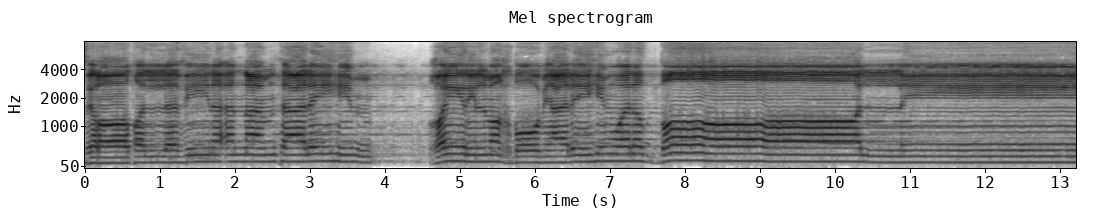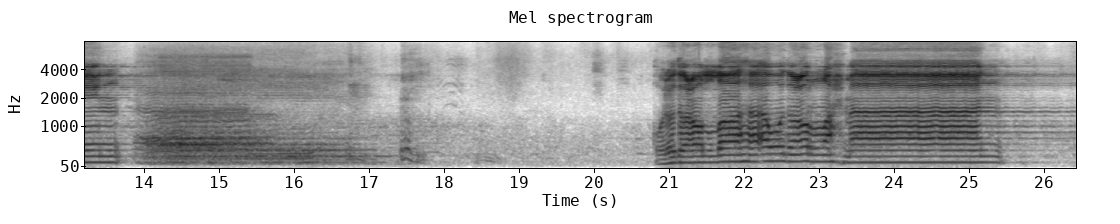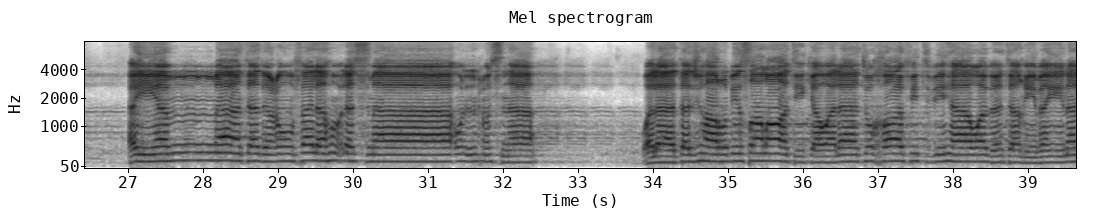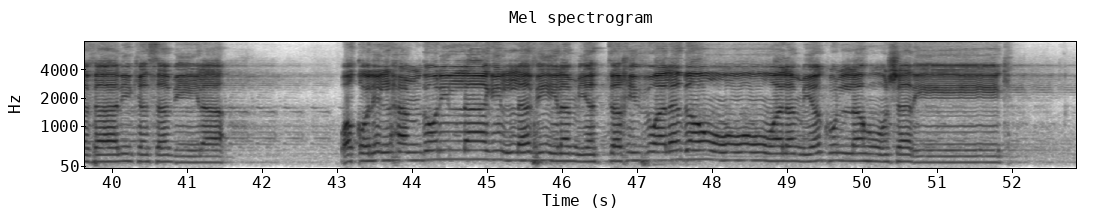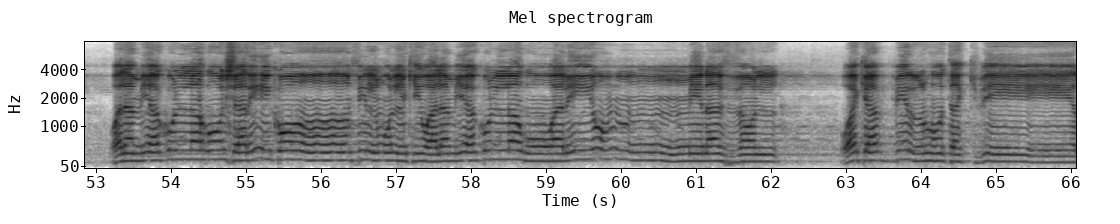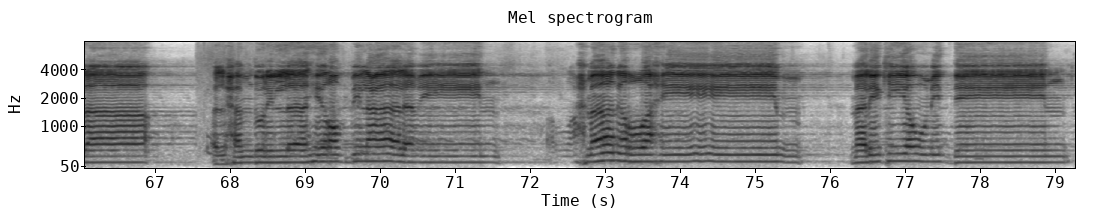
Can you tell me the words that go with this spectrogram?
صراط الذين أنعمت عليهم غير المغضوب عليهم ولا الضالين. قل ادعوا الله أو ادعوا الرحمن. أيما تدعوا فله الأسماء الحسنى. ولا تجهر بصلاتك ولا تخافت بها وابتغ بين ذلك سبيلا. وقل الحمد لله الذي لم يتخذ ولدا ولم يكن له شريك. ولم يكن له شريك في الملك ولم يكن له ولي من الذل. وكبره تكبيرا. الحمد لله رب العالمين. الرحمن الرحيم. ملك يوم الدين.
